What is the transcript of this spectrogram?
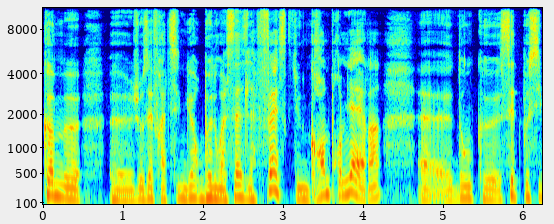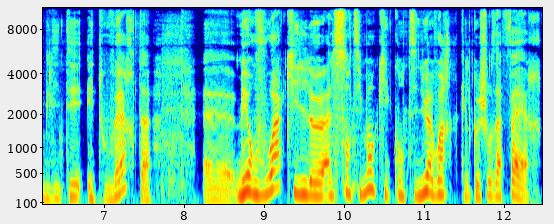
comme euh, Joseph Ratzinger, Benoît XVI l'a fait, c'est une grande première. Hein. Donc cette possibilité est ouverte, mais on voit qu'il a le sentiment qu'il continue à avoir quelque chose à faire.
